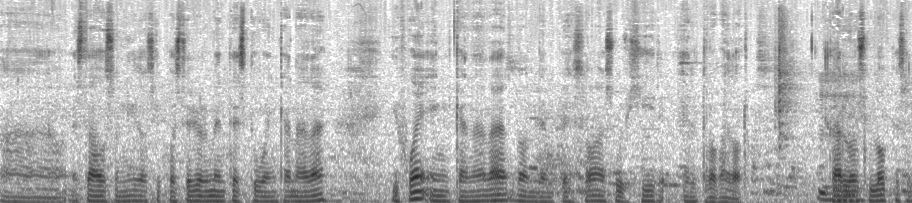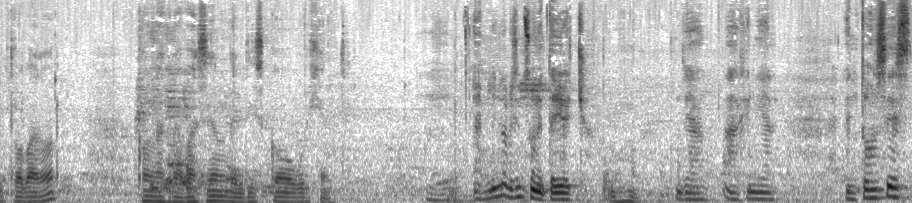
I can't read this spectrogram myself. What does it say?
a Estados Unidos y posteriormente estuvo en Canadá. Y fue en Canadá donde empezó a surgir el trovador. Carlos López el trovador, con la grabación del disco Urgente. En 1998. Ya, ah, genial. Entonces...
